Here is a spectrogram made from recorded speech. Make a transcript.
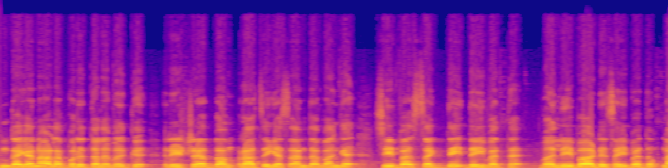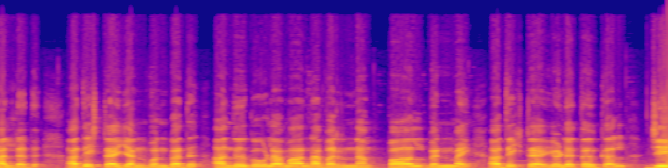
இன்றைய நாளை பொறுத்தளவுக்கு ரிஷபம் ராசியை சார்ந்தவங்க சிவசக்தி தெய்வத்தை வழிபாடு செய்வதும் நல்லது. அதிர்ஷ்ட எண் ஒன்பது அனுகூலமான வர்ணம். பால் வெண்மை அதிர்ஷ்ட எழுத்துக்கள் ஜி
